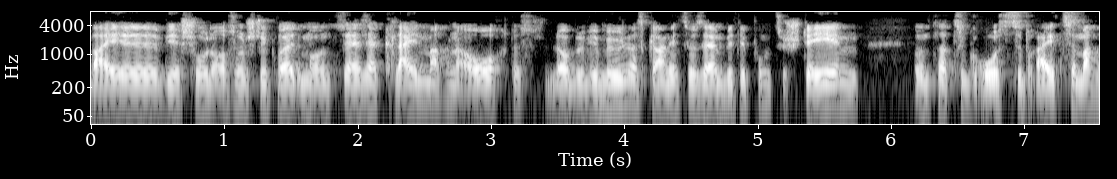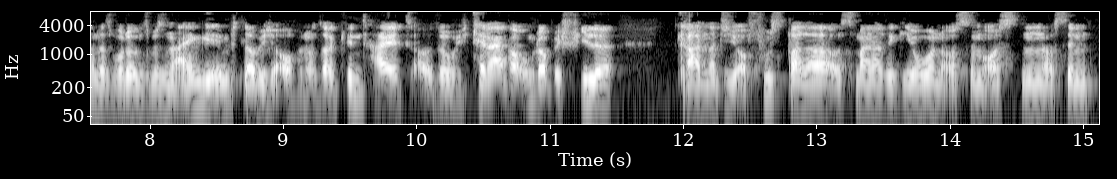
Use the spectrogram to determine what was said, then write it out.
weil wir schon auch so ein Stück weit immer uns sehr, sehr klein machen auch. Das, ich glaube, wir mögen das gar nicht so sehr im Mittelpunkt zu stehen, uns da zu groß, zu breit zu machen. Das wurde uns ein bisschen eingeimpft, glaube ich, auch in unserer Kindheit. Also ich kenne einfach unglaublich viele, gerade natürlich auch Fußballer aus meiner Region, aus dem Osten, aus den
